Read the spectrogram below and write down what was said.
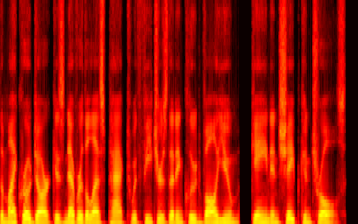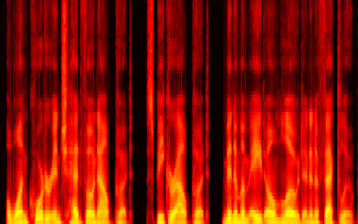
The Micro Dark is nevertheless packed with features that include volume, gain and shape controls, a 1 4 inch headphone output, speaker output, minimum 8 ohm load and an effect loop.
